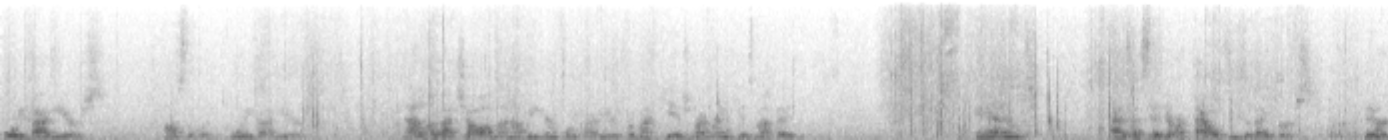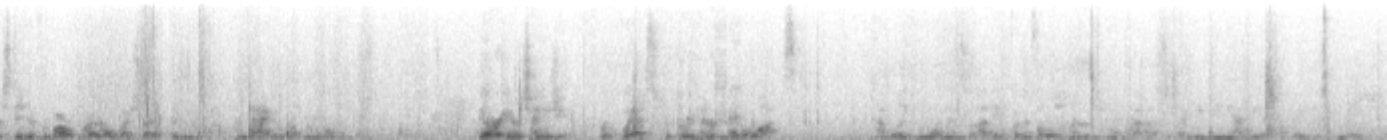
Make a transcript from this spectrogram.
forty-five years, possibly forty-five years. I don't know about y'all, I might not be here in forty-five years, but my kids, my grandkids might be. And as I said, there are thousands of acres that are extended from Barber Road all the way straight through from diagonal up to Morgan. There are interchange requests for three hundred megawatts. I believe Morgan's, I think equipment hundred and twenty-five, so if I give you any idea how big this can be.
